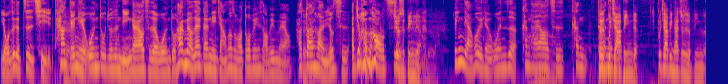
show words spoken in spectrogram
有这个志气，他给你的温度就是你应该要吃的温度，他也没有在跟你讲说什么多冰少冰没有，他端出来你就吃啊，就很好吃，就是冰凉的了。冰凉或有点温热，看他要吃，哦、看。但是不加冰的，不加冰它就是冰了，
